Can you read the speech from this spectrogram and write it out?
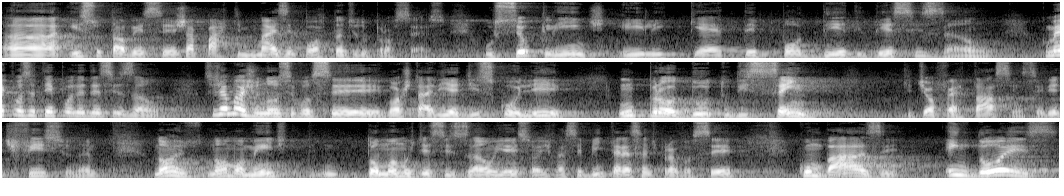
Ah, isso talvez seja a parte mais importante do processo. O seu cliente, ele quer ter poder de decisão. Como é que você tem poder de decisão? Você já imaginou se você gostaria de escolher um produto de 100 que te ofertassem? Seria difícil, né? Nós normalmente tomamos decisão, e isso vai ser bem interessante para você, com base em dois,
